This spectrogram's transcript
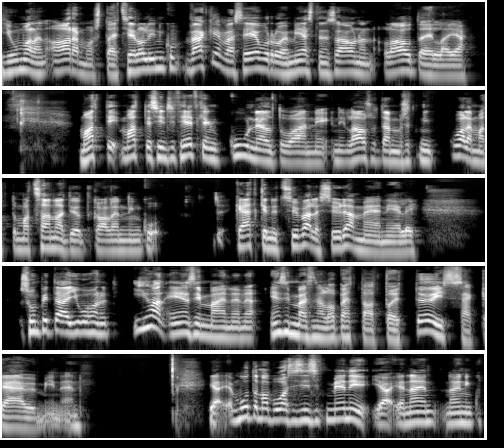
Jumalan armosta. Et siellä oli niinku väkevä seurue miesten saunan lauteilla ja Matti, Matti siinä sitten hetken kuunneltuaan niin, niin lausui tämmöiset niin kuolemattomat sanat, jotka olen niinku kätkenyt syvälle sydämeeni, eli sun pitää Juho nyt ihan ensimmäisenä, ensimmäisenä lopettaa toi töissä käyminen. Ja, ja muutama vuosi siinä sitten meni ja, ja näin, näin niin kuin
